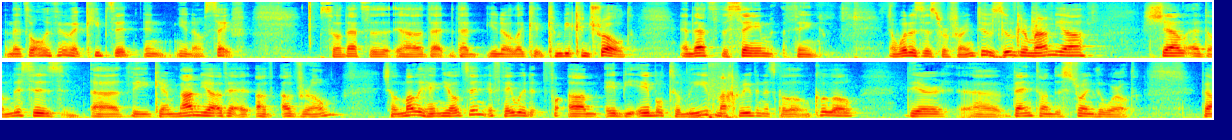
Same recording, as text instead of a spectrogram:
and that's the only thing that keeps it in, you know, safe. So that's a, uh, that that you know, like it can be controlled, and that's the same thing. And what is this referring to? Zulgermamia Shel Edom. This is uh, the Germamia of, of, of Rome. If they would um, be able to leave, Machriv and Kulo, they're uh, bent on destroying the world. There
